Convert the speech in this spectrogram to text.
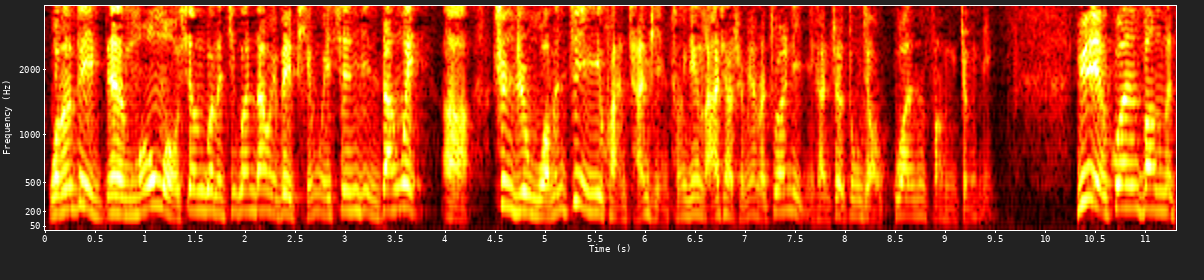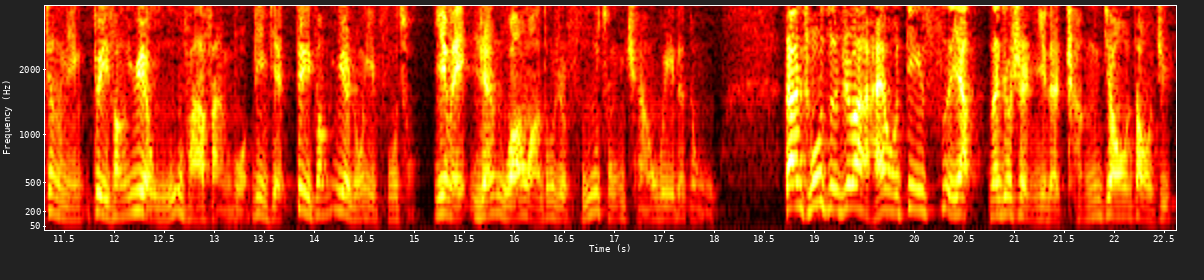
我们被呃某某相关的机关单位被评为先进单位啊，甚至我们这一款产品曾经拿下什么样的专利？你看，这都叫官方证明。越官方的证明，对方越无法反驳，并且对方越容易服从，因为人往往都是服从权威的动物。但除此之外，还有第四样，那就是你的成交道具。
